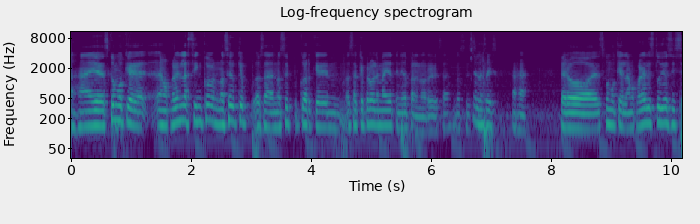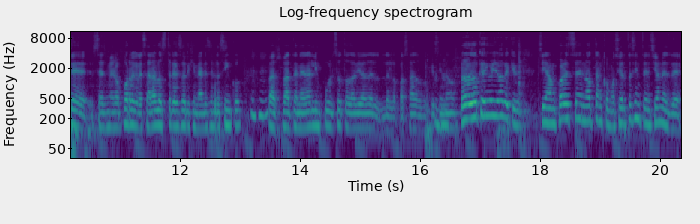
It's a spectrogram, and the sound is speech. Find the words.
Ajá, y es como que a lo mejor en las 5, no sé qué, o sea, no sé por qué, o sea, qué problema haya tenido para no regresar, no sé si... En las 6. Ajá. Pero es como que a lo mejor el estudio sí se, se esmeró por regresar a los tres originales en las 5 Ujú. para, para tener el impulso todavía del- de, lo pasado, porque si Ujú. no... Pero lo que digo yo de que si a lo mejor se notan como ciertas intenciones de,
